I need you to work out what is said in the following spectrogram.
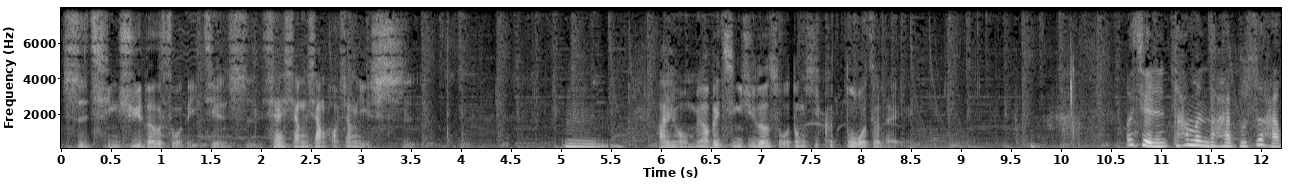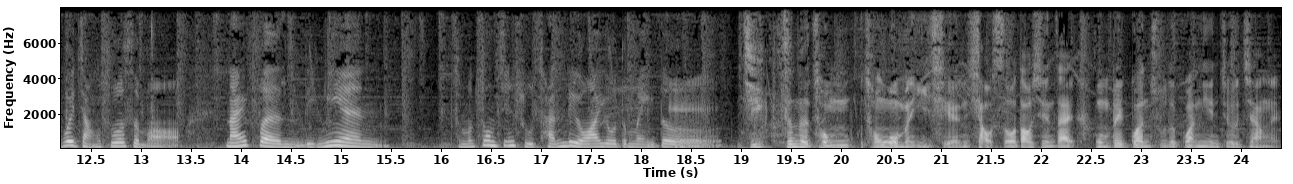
是情绪勒索的一件事。现在想想，好像也是。嗯，哎呦，我们要被情绪勒索的东西可多着嘞。而且他们还不是还会讲说什么奶粉里面什么重金属残留啊，有的没的。嗯、其实真的从从我们以前小时候到现在，我们被灌输的观念就是这样哎。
